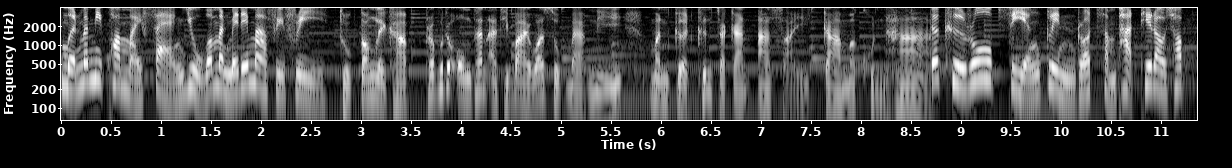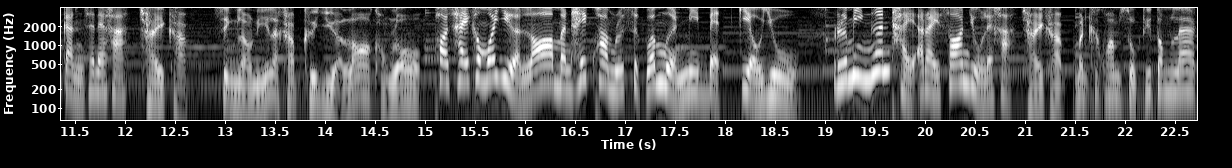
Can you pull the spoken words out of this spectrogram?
เหมือนมันมีความหมายแฝงอยู่ว่ามันไม่ได้มาฟรีถูกต้องเลยครับ พระพุทธองค์ท่านอธิบายว่าสุขแบบนี้ มันเกิดขึ้นจากการอาศัยกามคุณห้าๆก็คือรูปเสียงกลิ่นรสสัมผัสที่เราชอบกันใช่ไหมคะ ใช่ครับ สิ่งเหล่านี้แหละครับคือเหยื่อล่อของโลก พอใช้คำว่าเหยื่อล่อมันให้ความรู้สึกว่าเหมือนมีเบ็ดเกี่ยวอยู่ หรือมีเงื่อนไขอะไรซ่อนอยู่เลยค่ะ ใช่ครับ มันคือความสุขที่ต้องแลก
